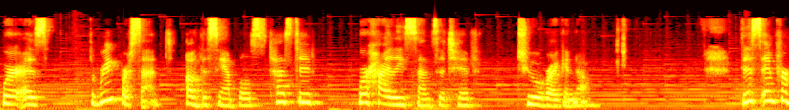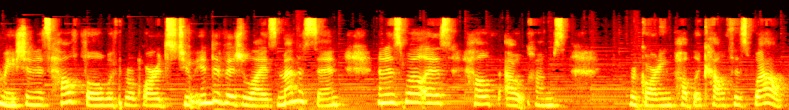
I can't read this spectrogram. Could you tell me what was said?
whereas 3% of the samples tested were highly sensitive to oregano. This information is helpful with regards to individualized medicine and as well as health outcomes regarding public health as well.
